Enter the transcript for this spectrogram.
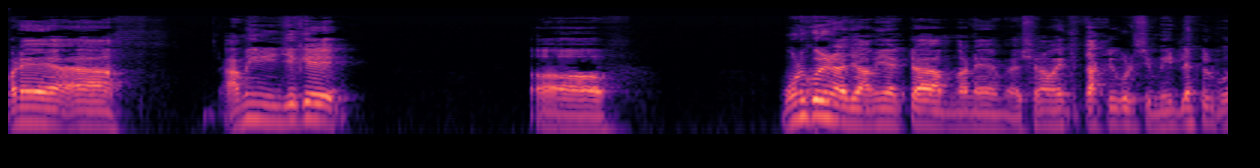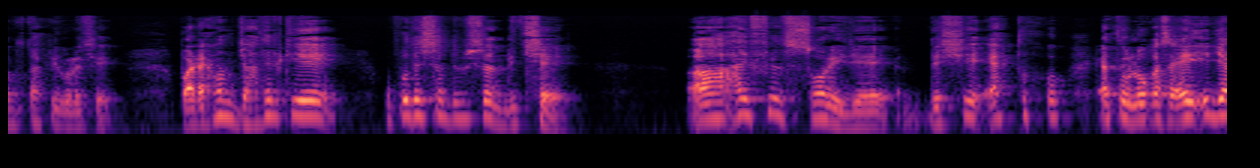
মানে আমি নিজেকে মনে করি না যে আমি একটা মানে সেনাবাহিনীতে চাকরি করেছি মিড লেভেল পর্যন্ত চাকরি করেছি। বাট এখন যাদেরকে উপদেষ্টা উপদেষ্টা দিচ্ছে আই ফিল সরি যে দেশে এত এত লোক আছে। এই যে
